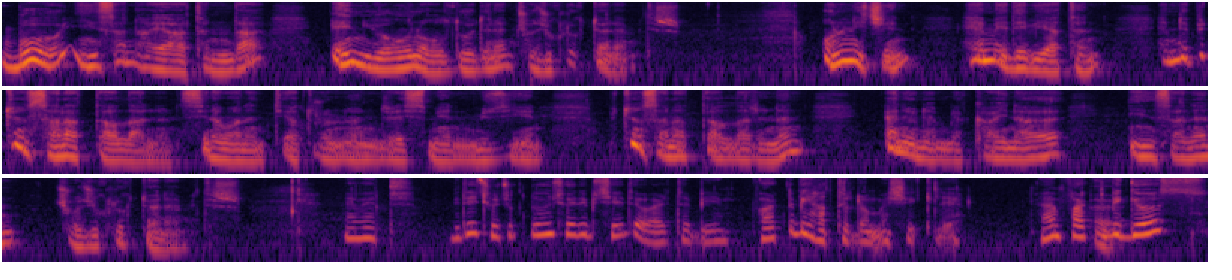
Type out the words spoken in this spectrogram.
Bu insan hayatında en yoğun olduğu dönem çocukluk dönemidir. Onun için hem edebiyatın hem de bütün sanat dallarının, sinemanın, tiyatronun, resmin, müziğin, bütün sanat dallarının en önemli kaynağı insanın çocukluk dönemidir. Evet. Bir de çocukluğun şöyle bir şey de var tabii. Farklı bir hatırlama şekli. Hem farklı evet. bir göz.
